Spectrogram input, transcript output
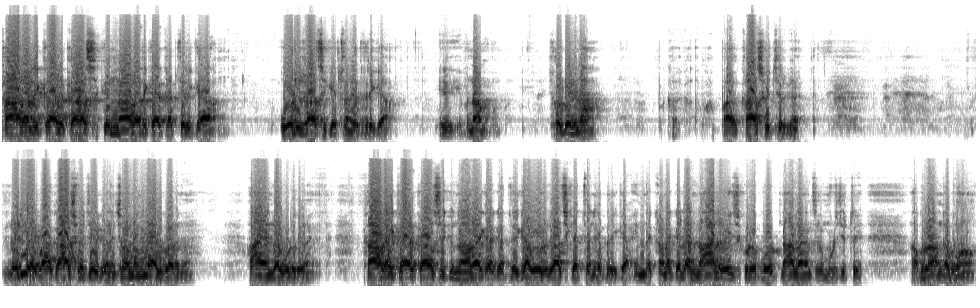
காலரைக்கால் காசுக்கு நாலரைக்கால் கத்திரிக்காய். ஒரு காசுக்கு எத்தனை கத்திரிக்காய்? இது இப்போ நான் சொல்கிறீங்களா காசு வச்சுருக்கேன். ரெடியாக காசு வச்சுருக்கேன் சொன்னீங்கன்னா அது பாருங்கள் ஆயிரம் தான் கொடுக்குறேன். காலைக்கா காசுக்கு நாலாயிரம் கத்திரிக்காய் ஒரு காசுக்கு எத்தனை கத்திரிக்காய் இந்த கணக்கில் நாலு வயசுக்குள்ளே போட்டு நாலாம் வயசுக்கு முடிச்சுட்டு அப்புறம் அங்கே போனோம்.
